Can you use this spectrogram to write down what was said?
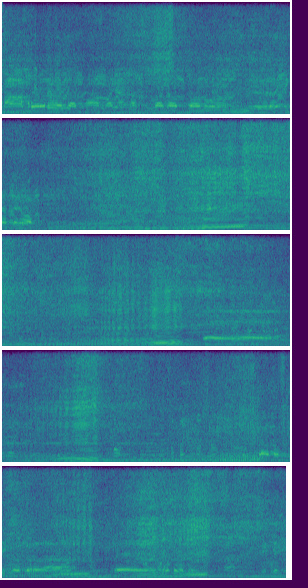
さあ、これは若干早かったかったのがラインになっております。スタートしていきますから。ー、元々、結局、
